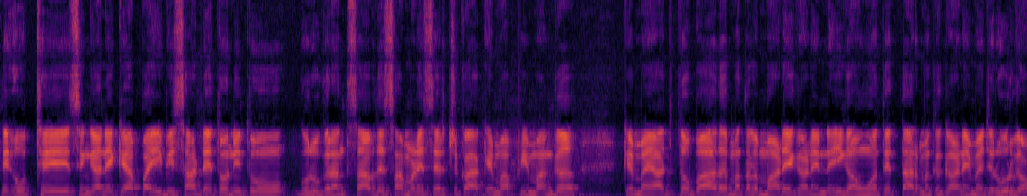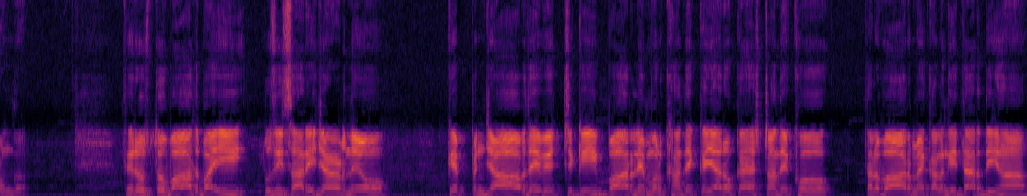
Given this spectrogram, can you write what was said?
ਤੇ ਉੱਥੇ ਸਿੰਘਾਂ ਨੇ ਕਿਹਾ, ਭਾਈ ਵੀ ਸਾਡੇ ਤੋਂ ਨਹੀਂ ਤੂੰ ਗੁਰੂ ਗ੍ਰੰਥ ਸਾਹਿਬ ਦੇ ਸਾਹਮਣੇ ਸਿਰ ਝੁਕਾ ਕੇ ਮਾਫੀ ਮੰਗ ਕਿ ਮੈਂ ਅੱਜ ਤੋਂ ਬਾਅਦ ਮਤਲਬ ਮਾੜੇ ਗਾਣੇ ਨਹੀਂ ਗਾਊਂਗਾ ਤੇ ਧਾਰਮਿਕ ਗਾਣੇ ਮੈਂ ਜ਼ਰੂਰ ਗਾਊਂਗਾ। ਫਿਰ ਉਸ ਤੋਂ ਬਾਅਦ ਬਾਈ, ਤੁਸੀਂ ਸਾਰੇ ਜਾਣਦੇ ਹੋ ਕਿ ਪੰਜਾਬ ਦੇ ਵਿੱਚ ਕੀ ਬਾਹਰਲੇ ਮੁਲਕਾਂ ਤੇ ਹਜ਼ਾਰੋਂ ਕੈਸਟਾਂ ਦੇਖੋ। ਤਲਵਾਰ ਮੈਂ ਕਲੰਗੀ ਧਰਦੀ ਹਾਂ।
